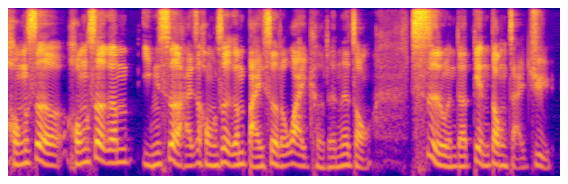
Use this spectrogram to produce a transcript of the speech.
红色、红色跟银色，还是红色跟白色的外壳的那种四轮的电动载具。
